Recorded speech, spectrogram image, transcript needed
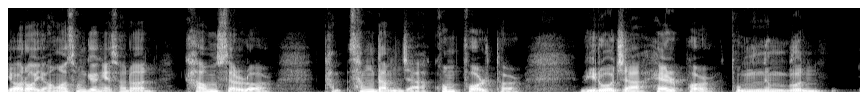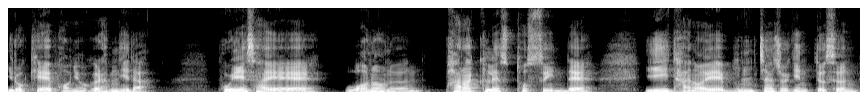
여러 영어 성경에서는 counselor, 상담자, comforter, 위로자, helper, 돕는 분 이렇게 번역을 합니다. 보혜사의 원어는 파라클레스토스인데 이 단어의 문자적인 뜻은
